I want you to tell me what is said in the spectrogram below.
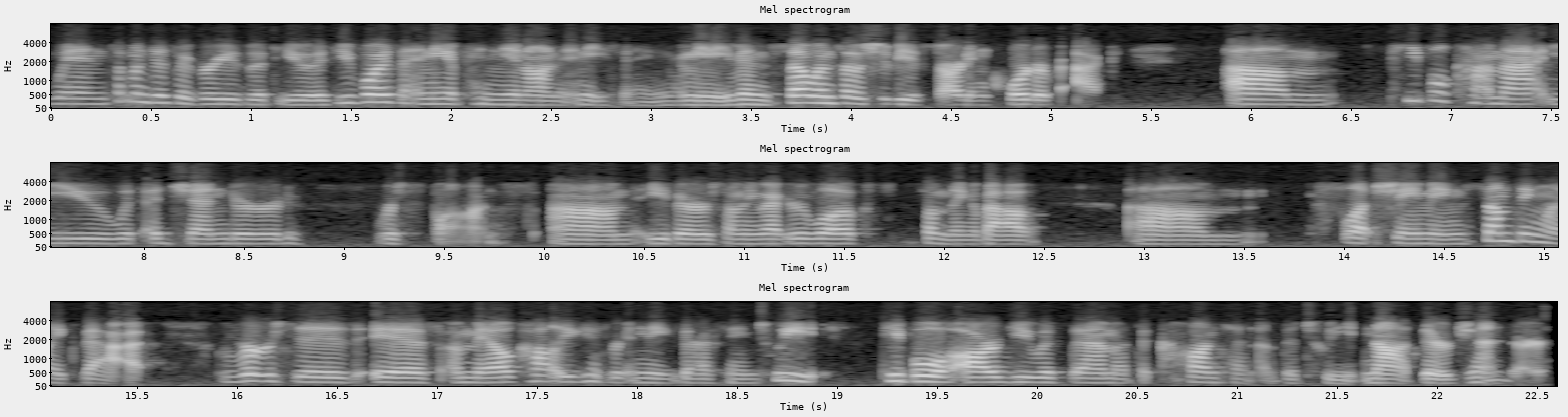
when someone disagrees with you, if you voice any opinion on anything, I mean, even so and so should be a starting quarterback, um, people come at you with a gendered response, um, either something about your looks, something about um, slut shaming, something like that. Versus if a male colleague had written the exact same tweet, people will argue with them at the content of the tweet, not their gender.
